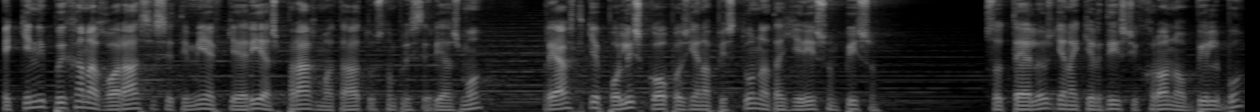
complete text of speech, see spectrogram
Εκείνοι που είχαν αγοράσει σε τιμή ευκαιρίας πράγματά τους στον πληστηριασμό, χρειάστηκε πολύ κόπο για να πιστούν να τα γυρίσουν πίσω. Στο τέλος, για να κερδίσει χρόνο ο Μπίλμπο,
